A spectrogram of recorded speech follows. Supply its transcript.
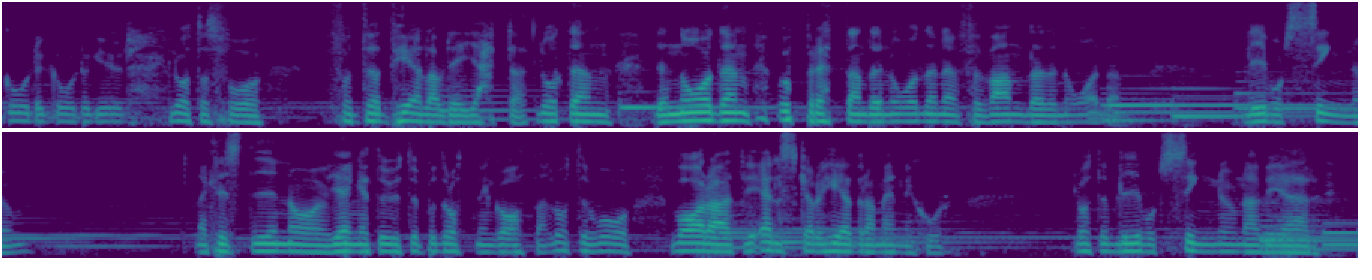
gode, gode Gud, låt oss få, få ta del av det hjärtat. Låt den, den nåden, upprättande nåden, den förvandlade nåden bli vårt signum när Kristin och gänget är ute på Drottninggatan. Låt det vara att vi älskar och hedrar människor. Låt det bli vårt signum när vi är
